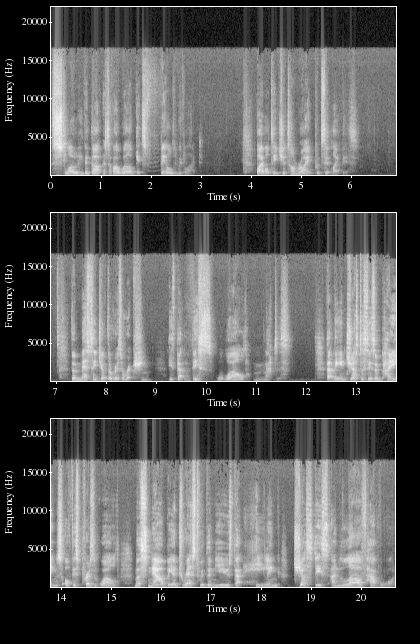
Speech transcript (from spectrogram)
slowly the darkness of our world gets filled with light. Bible teacher Tom Wright puts it like this The message of the resurrection is that this world matters that the injustices and pains of this present world must now be addressed with the news that healing, justice, and love have won.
